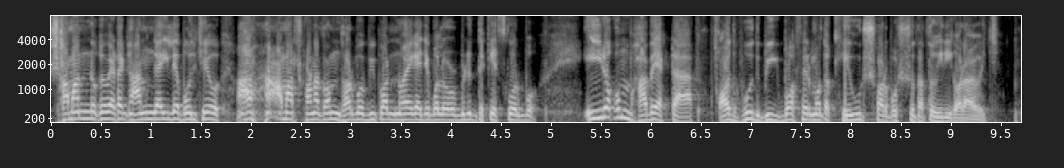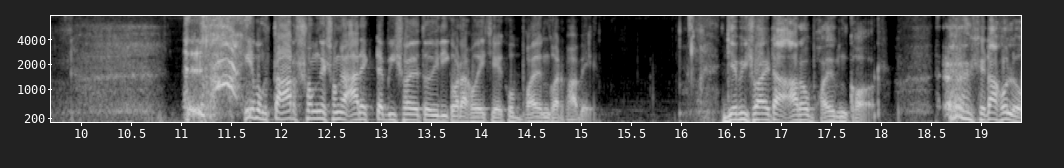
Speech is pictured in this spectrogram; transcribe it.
সামান্য কেউ একটা গান গাইলে বলছে আমার সনাতন ধর্ম বিপন্ন হয়ে গেছে বলে ওর বিরুদ্ধে কেস করব। এইরকমভাবে একটা অদ্ভুত বিগ বসের মতো খেউর সর্বস্বতা তৈরি করা হয়েছে। এবং তার সঙ্গে সঙ্গে আরেকটা বিষয় তৈরি করা হয়েছে খুব ভয়ঙ্করভাবে। যে বিষয়টা আরও ভয়ঙ্কর, সেটা হলো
